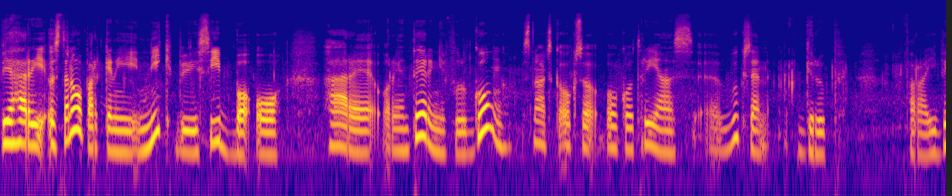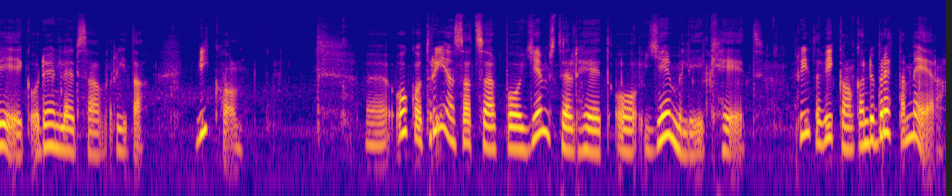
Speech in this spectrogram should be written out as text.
Vi är här i Östanåparken i Nickby i Sibbo och här är orientering i full gång. Snart ska också OK3ans eh, vuxengrupp fara iväg och den leds av Rita Wickholm. Eh, OK3 satsar på jämställdhet och jämlikhet. Rita Wikholm, kan du berätta mera?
